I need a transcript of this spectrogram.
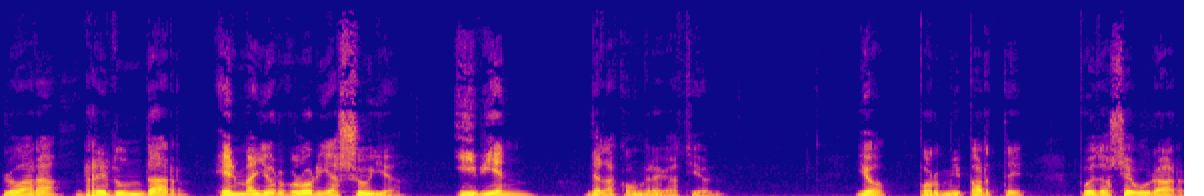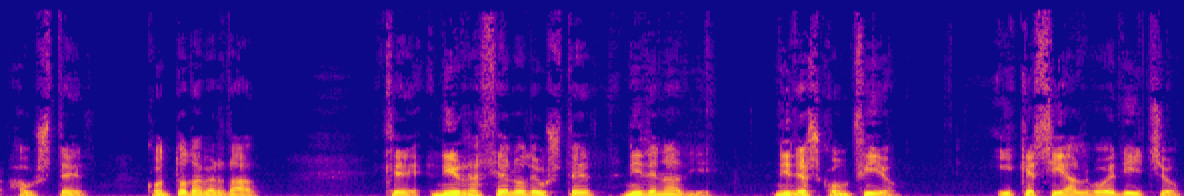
lo hará redundar en mayor gloria suya y bien de la congregación. Yo, por mi parte, puedo asegurar a usted con toda verdad que ni recelo de usted ni de nadie, ni desconfío, y que si algo he dicho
